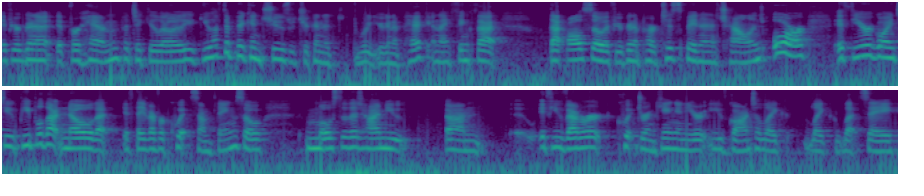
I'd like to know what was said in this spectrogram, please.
if you're gonna, if for him particularly, you have to pick and choose what you're gonna what you're gonna pick, and I think that that also if you're gonna participate in a challenge or if you're going to people that know that if they've ever quit something, so most of the time you, um, if you've ever quit drinking and you're you've gone to like like let's say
